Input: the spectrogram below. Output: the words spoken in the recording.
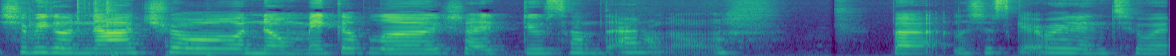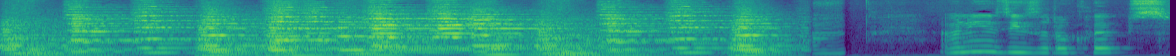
should we go natural, no makeup look? Should I do something? I don't know. But let's just get right into it. Um, I'm gonna use these little clips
